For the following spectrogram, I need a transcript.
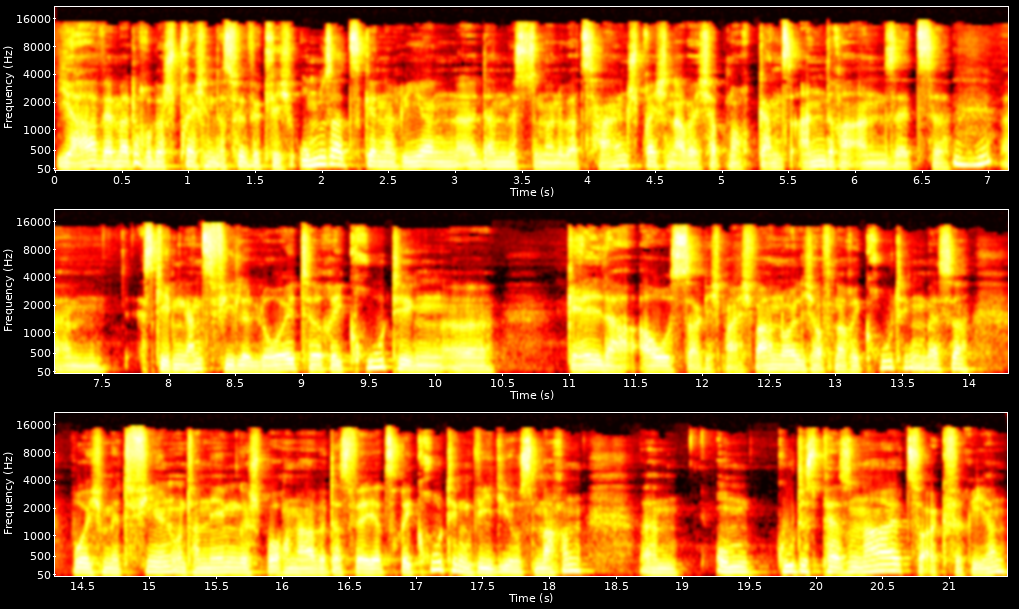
Ja, wenn wir darüber sprechen, dass wir wirklich Umsatz generieren, äh, dann müsste man über Zahlen sprechen, aber ich habe noch ganz andere Ansätze. Mhm. Ähm, es geben ganz viele Leute Recruiting-Gelder äh, aus, sage ich mal. Ich war neulich auf einer Recruiting-Messe, wo ich mit vielen Unternehmen gesprochen habe, dass wir jetzt Recruiting-Videos machen, ähm, um gutes Personal zu akquirieren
